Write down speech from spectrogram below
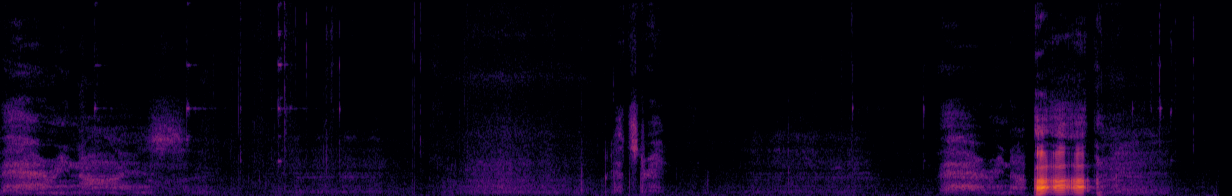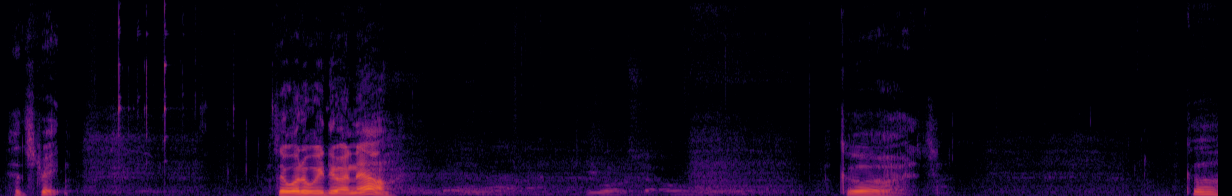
Very nice. Head straight. Very nice. Ah, ah, ah. Head straight. So, what are we doing now? Good. Good.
